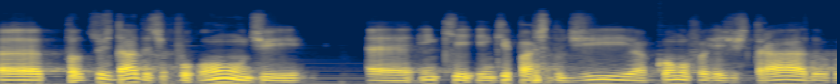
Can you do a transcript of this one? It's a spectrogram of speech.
uh, todos os dados, tipo onde, é, em, que, em que parte do dia, como foi registrado,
